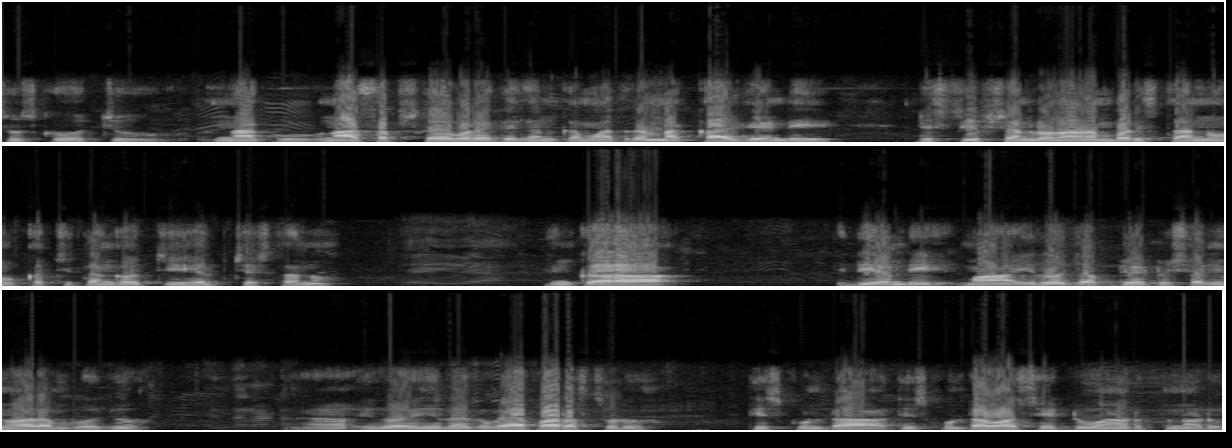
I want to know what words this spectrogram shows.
చూసుకోవచ్చు. నాకు నా సబ్స్క్రైబర్ అయితే కనుక మాత్రం నాకు కాల్ చేయండి. డిస్క్రిప్షన్లో నా నంబర్ ఇస్తాను. ఖచ్చితంగా వచ్చి హెల్ప్ చేస్తాను. ఇంకా ఇది అండి మా ఈరోజు అప్డేటు శనివారం రోజు. ఇదో ఈయన వ్యాపారస్తుడు. తీసుకుంటా తీసుకుంటావా సెట్టు అని అడుగుతున్నాడు.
